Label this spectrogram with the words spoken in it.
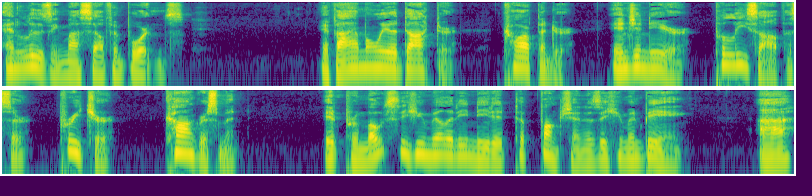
and losing my self importance. If I am only a doctor, carpenter, engineer, police officer, preacher, congressman, it promotes the humility needed to function as a human being. I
